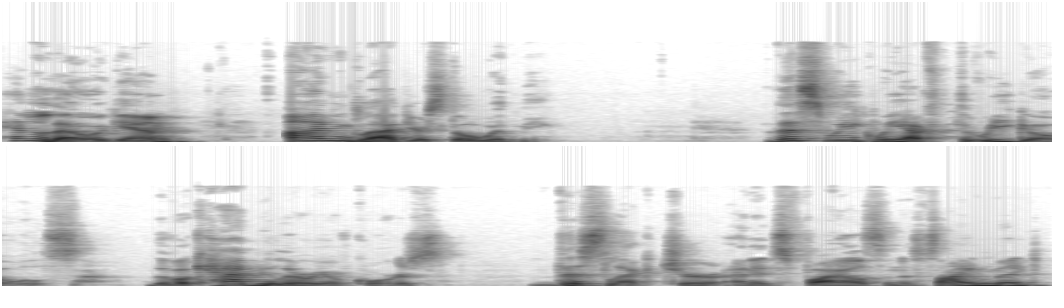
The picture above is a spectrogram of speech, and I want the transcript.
Hello again. I'm glad you're still with me. This week we have three goals the vocabulary, of course, this lecture and its files and assignment,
